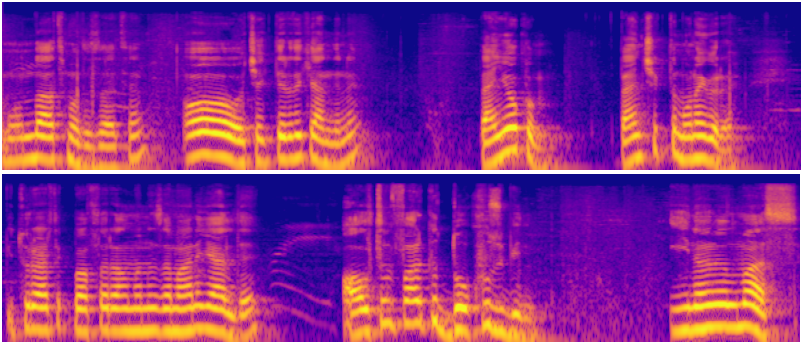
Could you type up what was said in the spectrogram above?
Ama onu da atmadı zaten. Oo çektirdi kendini. Ben yokum. Ben çıktım ona göre. Bir tur artık bufflar almanın zamanı geldi. Altın farkı 9000. İnanılmaz.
